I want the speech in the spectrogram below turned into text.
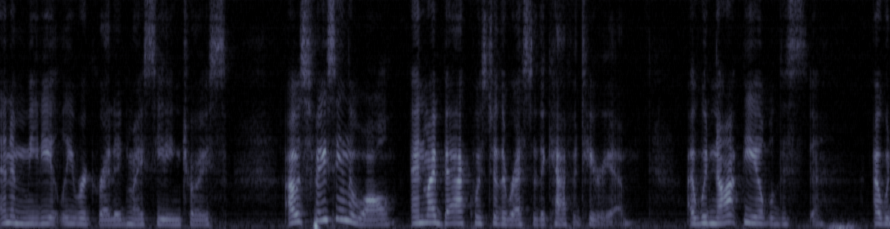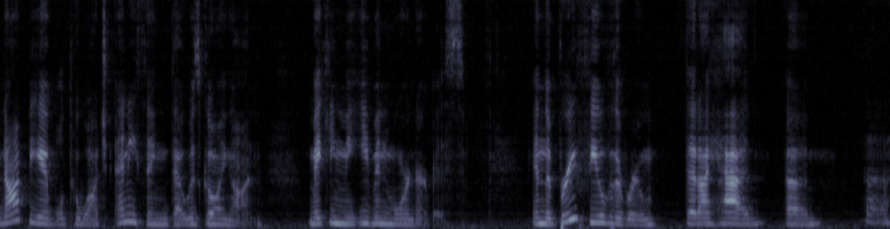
and immediately regretted my seating choice. I was facing the wall and my back was to the rest of the cafeteria. I would not be able to I would not be able to watch anything that was going on, making me even more nervous. In the brief view of the room that I had, um, uh,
